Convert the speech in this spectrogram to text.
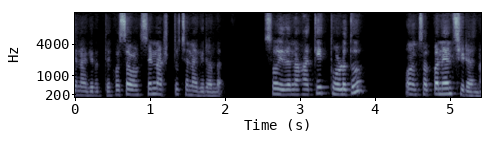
ಚೆನ್ನಾಗಿರುತ್ತೆ. ಹೊಸ ಹುಣಸೆ ಹಣ್ಣು ಅಷ್ಟು ಚೆನ್ನಾಗಿರಲ್ಲ. ಸೊ ಇದನ್ನು ಹಾಕಿ ತೊಳೆದು ಒಂದು ಸ್ವಲ್ಪ ನೆನೆಸಿಡೋಣ.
